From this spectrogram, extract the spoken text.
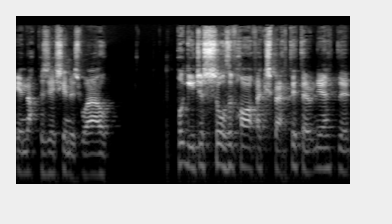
in that position as well. But you just sort of half expect it, don't you? That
